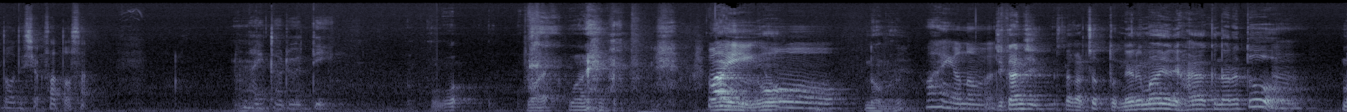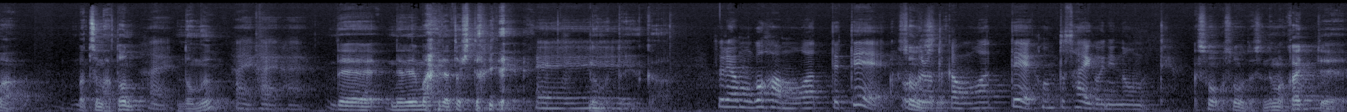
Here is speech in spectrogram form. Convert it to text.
どうでしょう佐藤さん？ナイトルーティン。わワイワイン。ワイン。ワインを飲む？ワインを飲む。時間じだからちょっと寝る前より早くなると、まあ、まあ妻とはい。飲む、はいはいはい。で寝る前だと一人でへ飲むといえうか、それはもうご飯も終わっててお風呂とかも終わって本当最後に飲むっていう。そうそうですね、まあ、帰って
